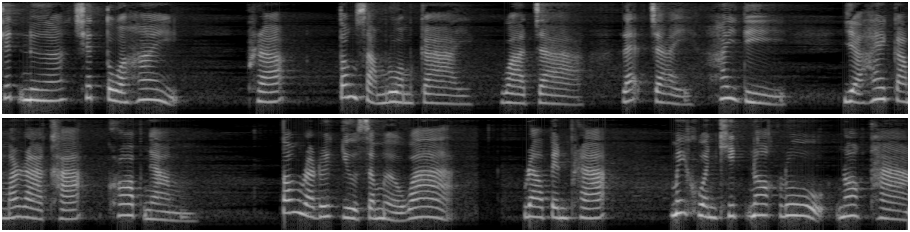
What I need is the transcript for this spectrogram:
เช็ดเนื้อ เช็ดตัวให้ พระต้องสำรวมกาย วาจา และใจให้ดี อย่าให้กรรมราคะครอบงำ ต้องระลึกอยู่เสมอว่า เราเป็นพระไม่ควรคิดนอกรูนอกทาง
